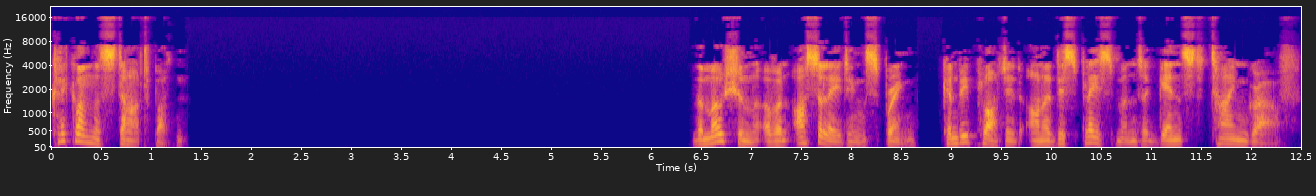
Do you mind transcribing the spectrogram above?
Click on the Start button. The motion of an oscillating spring can be plotted on a displacement against time graph.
